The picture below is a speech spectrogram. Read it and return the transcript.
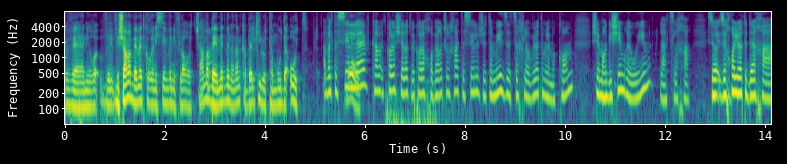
ואני ו- ושם באמת קורה ניסים ונפלאות. שם נכון. באמת בן אדם מקבל כאילו את המודעות. אבל תשים וואו. לב, כמה, את כל השאלות וכל החוברת שלך, תשים לב שתמיד זה צריך להוביל אותם למקום שהם מרגישים ראויים להצלחה. זה, זה יכול להיות דרך ה,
